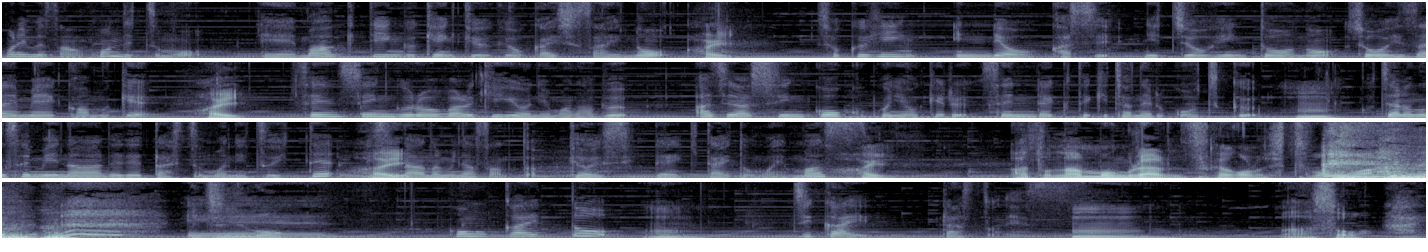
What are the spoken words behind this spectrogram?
森部さん、本日も、えー、マーケティング研究協会主催の、はい、食品、飲料、菓子、日用品等の消費財メーカー向け、はい、先進グローバル企業に学ぶアジア新興国における戦略的チャンネル構築、うん、こちらのセミナーで出た質問について、リスナーの皆さんと共有していきたいと思います。はい。あと何問ぐらいあるんですか、この質問は。えー、今回と、次回ラストです。うん。あ、そう。はい。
